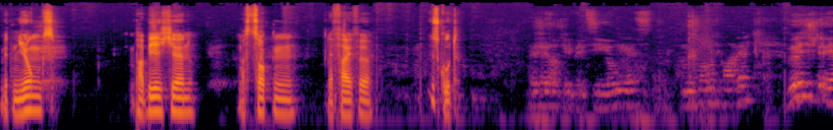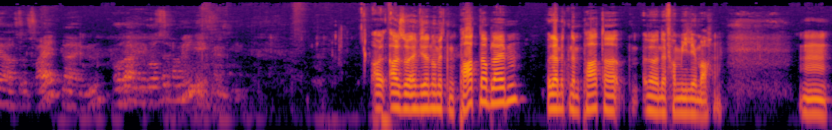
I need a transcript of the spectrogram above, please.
mit den Jungs, ein paar Bierchen, was zocken, eine Pfeife. Ist gut. Ich will auf die Beziehung jetzt eine Frage. Würdest du eher zu zweit bleiben oder eine große Familie gründen? Al- Also entweder nur mit einem Partner bleiben oder mit einem Partner äh, eine Familie machen. Hm.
